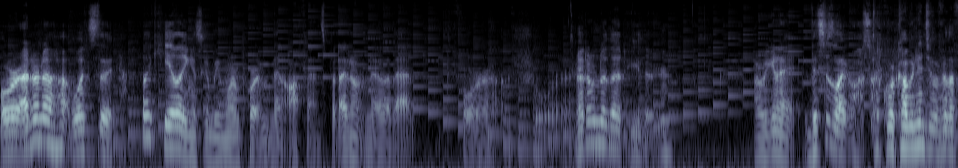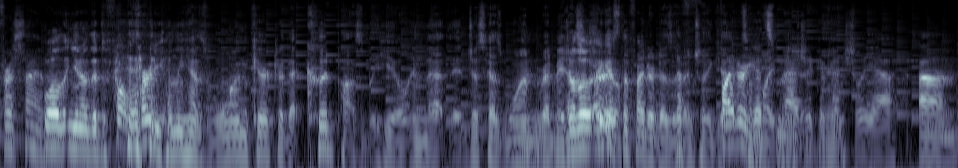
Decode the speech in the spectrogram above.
or I don't know how, what's the. I feel like healing is gonna be more important than offense, but I don't know that for sure. I don't know that either. Are we gonna? This is like, oh, it's like we're coming into it for the first time. Well, you know, the default party only has one character that could possibly heal, in that it just has one red mage. Although I guess the fighter does the eventually get fighter gets magic yeah. eventually, yeah. Um,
